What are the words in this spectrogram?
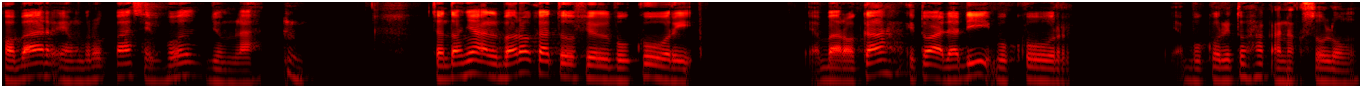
Khabar yang berupa sibhul jumlah. Contohnya al-barakatu fil bukuri. Ya, barokah itu ada di bukur. Ya, bukur itu hak anak sulung.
